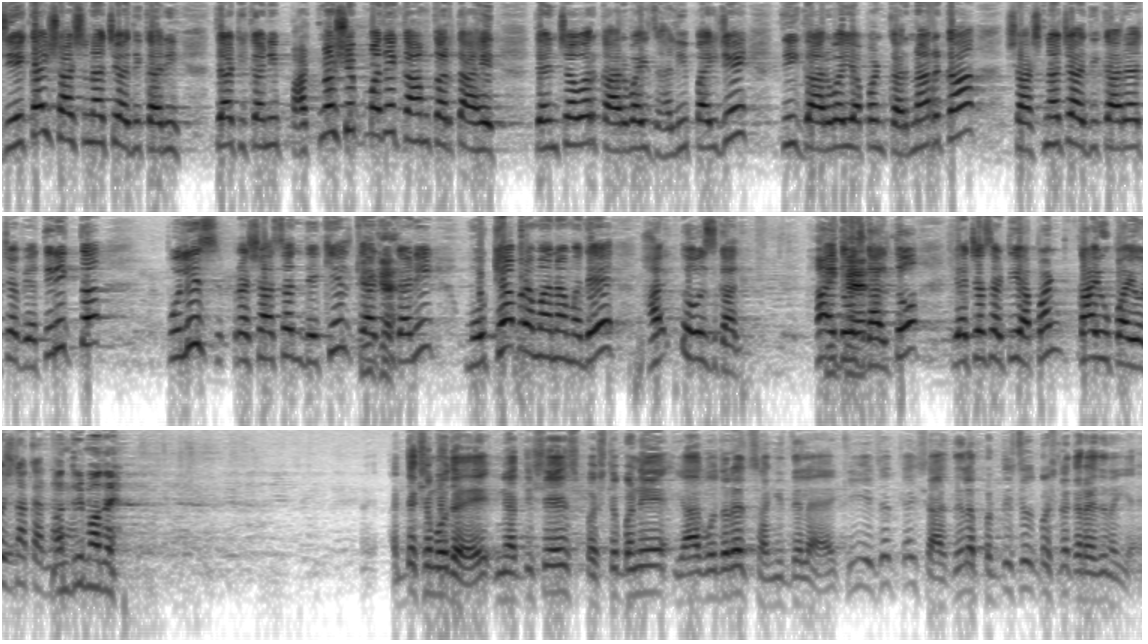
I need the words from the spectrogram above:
जे काही शासनाचे अधिकारी त्या ठिकाणी पार्टनरशिपमध्ये काम करत आहेत त्यांच्यावर कारवाई झाली पाहिजे. ती कारवाई आपण करणार का? शासनाच्या अधिकाऱ्याच्या व्यतिरिक्त पोलीस प्रशासन देखील त्या. ठिकाणी मोठ्या प्रमाणामध्ये हाय डोस घाल हाय. डोस घालतो याच्यासाठी आपण काय उपाययोजना करणार मंत्री महोदय अध्यक्ष महोदय मी अतिशय स्पष्टपणे या अगोदरच सांगितलेलं आहे की याच्यात काही शासनाला प्रतिष्ठित प्रश्न करायचा नाही आहे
